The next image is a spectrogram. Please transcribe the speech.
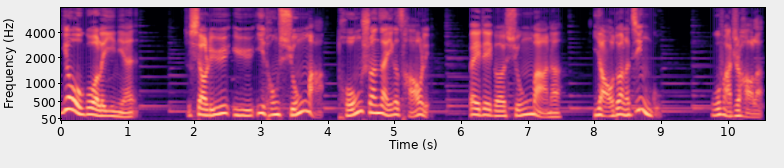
又过了一年，小驴与一头雄马同拴在一个槽里，被这个雄马呢咬断了胫骨，无法治好了。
